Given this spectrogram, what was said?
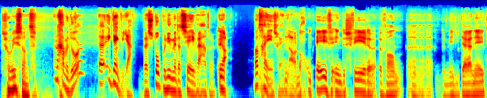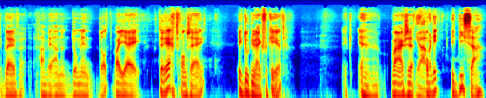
Zo is dat. En dan gaan we door. Eh, ik denk, ja, we stoppen nu met dat zeewater. Ja, Wat ga je inschenken? nou nog om even in de sferen van eh, de Mediterranee te blijven, gaan wij aan een domein dat waar jij terecht van zei. Ik doe het nu eigenlijk verkeerd. Ik, eh, waar ze Ja, op maar dit- Ibiza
